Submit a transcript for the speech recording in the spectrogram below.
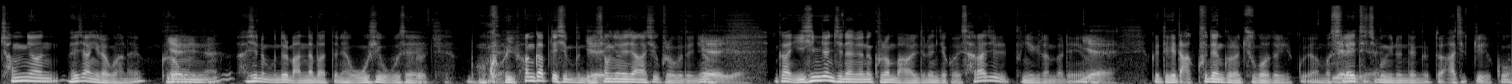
청년 회장이라고 하나요? 그런 예, 예. 하시는 분들 만나봤더니 한 55세 그렇죠. 뭐 거의 환갑 되신 분들이 예, 청년 예. 회장 하시고 그러거든요. 예, 예. 그러니까 20년 지나면은 그런 마을들은 이제 거의 사라질 분위기란 말이에요. 예. 그 되게 낙후된 그런 주거들이 있고요. 뭐 예, 슬레이트 예. 지붕 이런 데도 아직도 있고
